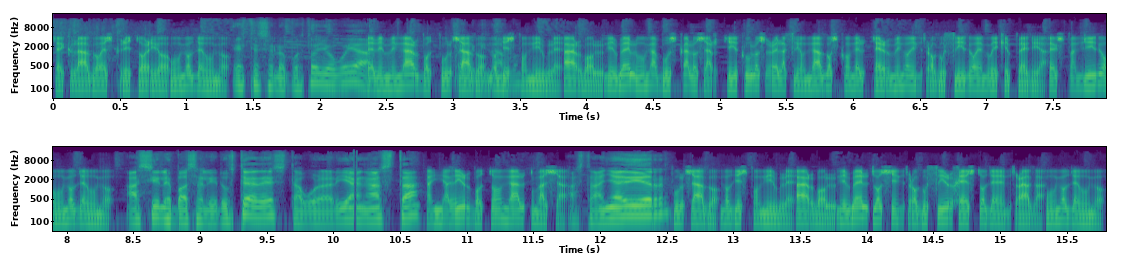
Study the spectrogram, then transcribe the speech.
Teclado escritorio 1 de 1. este se lo he puesto yo, voy a... Eliminar bot pulsado no disponible. Árbol. Nivel 1 busca los artículos relacionados con el término introducido en Wikipedia. Expandido 1 de 1. Así les va a salir a ustedes, tabularían hasta, Añadir botón Alt más A. hasta añadir Pulsado no disponible. Árbol. Nivel 2 introducir gesto de entrada 1 de 1.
